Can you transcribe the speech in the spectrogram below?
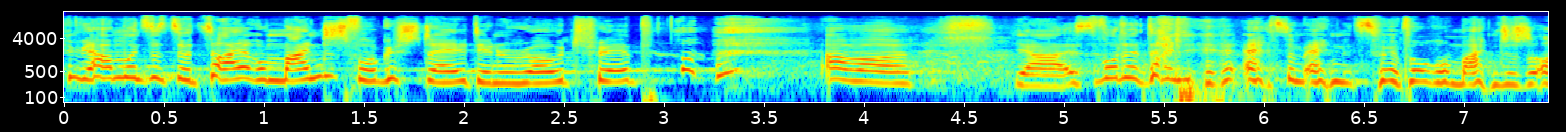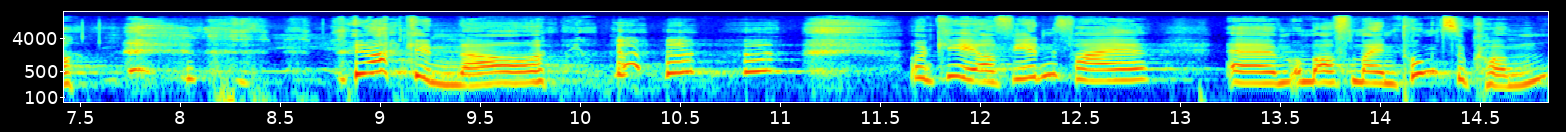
Wir haben uns das total romantisch vorgestellt, den Roadtrip. Aber ja, es wurde dann erst am Ende zu immer romantischer. Ja, genau. Okay, auf jeden Fall, ähm, um auf meinen Punkt zu kommen.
